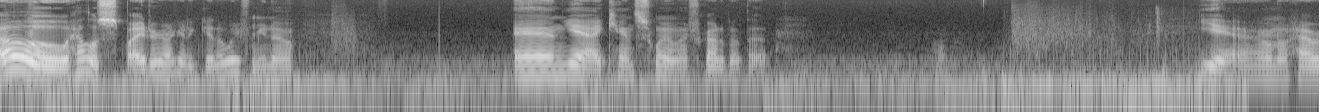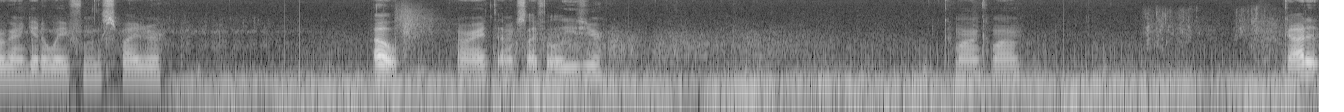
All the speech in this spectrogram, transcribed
Oh, hello spider. I gotta get away from you now. And yeah, I can't swim. I forgot about that. Yeah, I don't know how we're gonna get away from the spider. Oh, alright, that makes life a little easier. Come on, come on. Got it?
